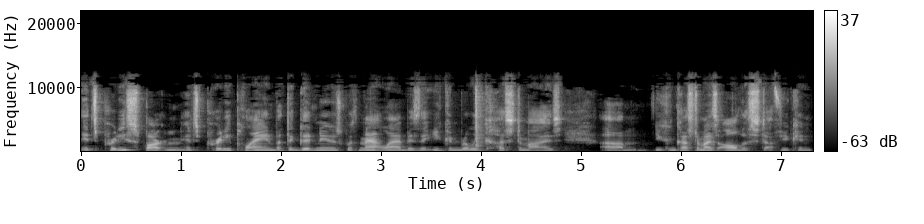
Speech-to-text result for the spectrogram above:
It's pretty Spartan, it's pretty plain, but the good news with MATLAB is that you can really customize um, you can customize all this stuff. You can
